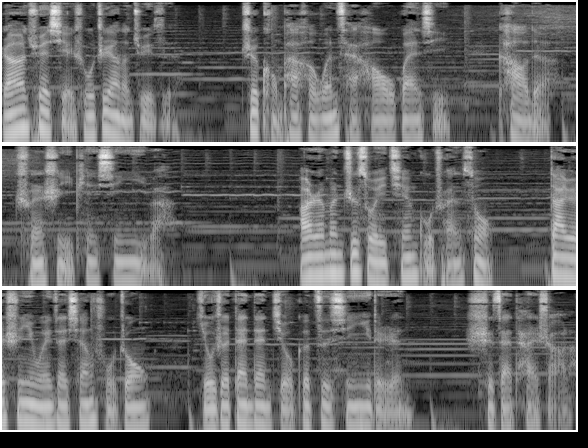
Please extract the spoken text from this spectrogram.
然而却写出这样的句子，这恐怕和文采毫无关系，靠的纯是一片心意吧。而人们之所以千古传颂，大约是因为在相处中，有着淡淡九个字心意的人，实在太少了。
